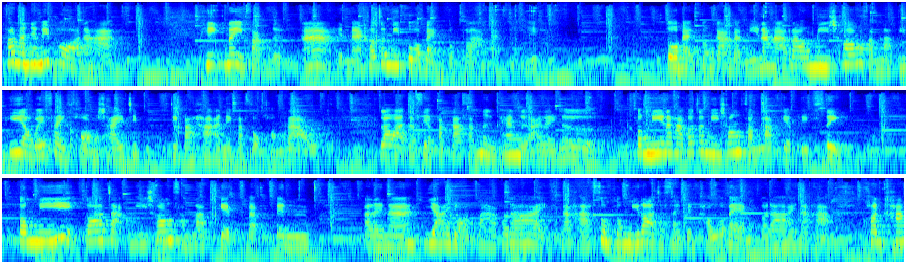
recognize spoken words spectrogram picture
เท่านั้นยังไม่พอนะคะพลิกมาอีกฝั่งหนึ่งอ่า เห็นไหมเขาจะมีตัวแบ่งตรงกลางแบบนี้ ตัวแบ่งตรงกลางแบบนี้นะคะ เรามีช่องสำหรับพี่ๆเอาไว้ใส่ของใช้จิจิปาถะอเนกประสงค์ของเรา เราอาจจะเสียบปากกาสักหนึ่งแท่งหรืออายไลเนอร์ ตรงนี้นะคะก็จะมีช่องสำหรับเก็บลิปสติก ตรงนี้ก็จะมีช่องสำหรับเก็บแบบเป็น อะไรนะ ยาหยอดตาก็ได้นะคะ ส่วนตรงนี้เราอาจจะใส่เป็น power bank ก็ได้นะคะ ค่อนข้าง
